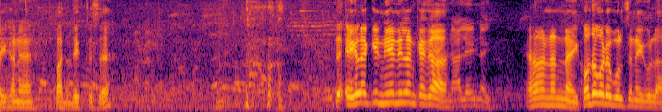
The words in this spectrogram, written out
এইখানে পাট দেখতেছে। তো এগুলা কি নিয়ে নিলেন কাকা? এখন আর নাই। কত করে বলছেন এগুলা?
